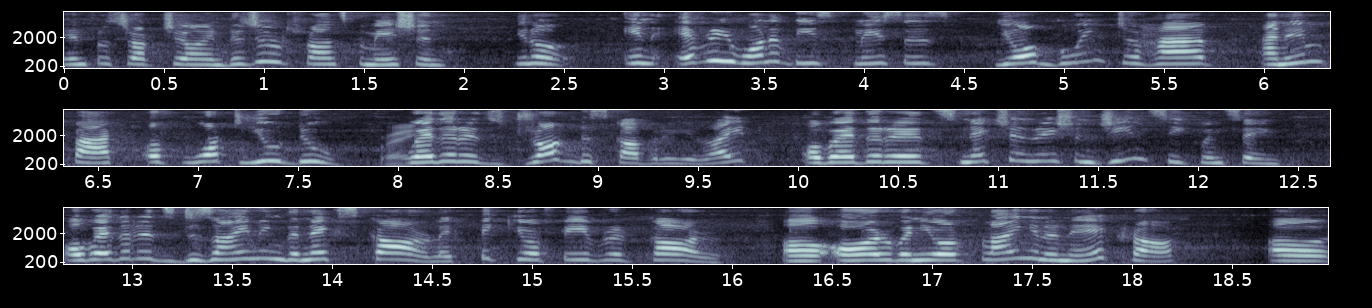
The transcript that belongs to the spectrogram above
infrastructure and digital transformation, you know, in every one of these places, you're going to have an impact of what you do, Right. whether it's drug discovery, right? Or whether it's next generation gene sequencing, or whether it's designing the next car, like pick your favorite car. Uh, or when you're flying in an aircraft, uh,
